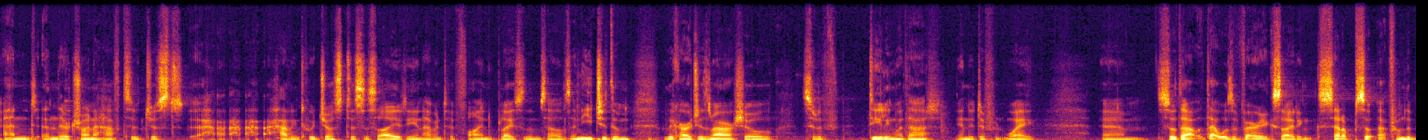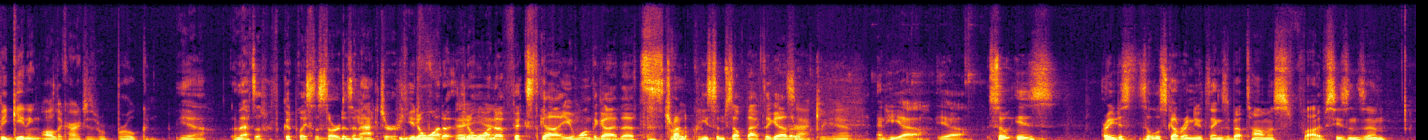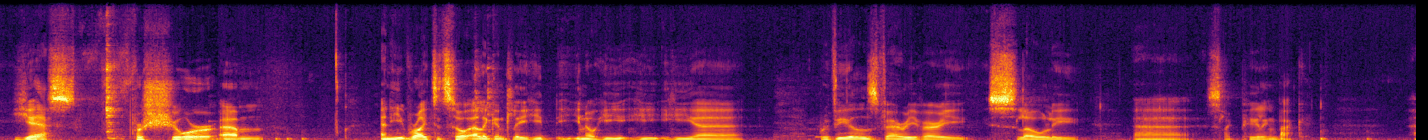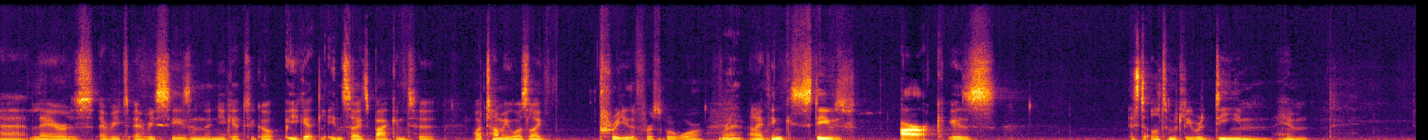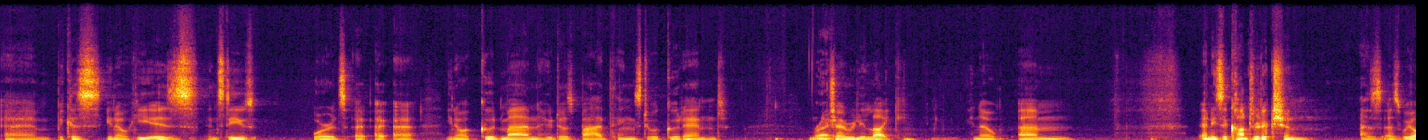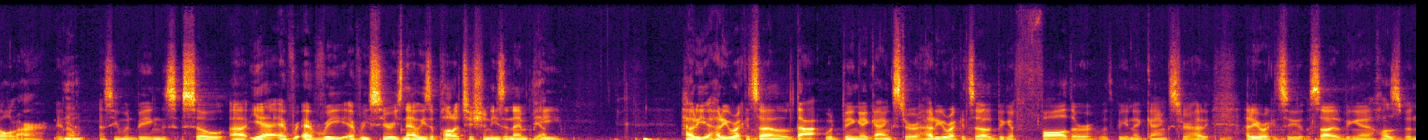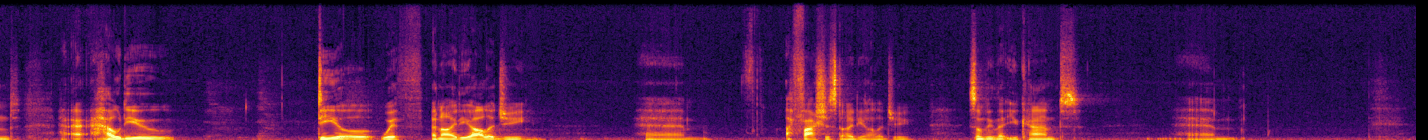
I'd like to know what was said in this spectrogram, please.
and and they're trying to have to just ha- ha- having to adjust to society and having to find a place for themselves, and each of them, the characters in our show, sort of dealing with that in a different way. Um, so that that was a very exciting setup. So uh, from the beginning, all the characters were broken. Yeah, and that's a good place to start as an actor. You don't want a you Uh, don't want yeah. a fixed guy. You want the guy that's, trying to piece himself back together. Exactly, yeah. And he, yeah, yeah. So is are you just still discovering new things about Thomas five seasons in? Yes, for sure. Um, and he writes it so elegantly. He, he you know, he he he uh, reveals very very slowly. Uh, it's like peeling back uh, layers every every season, and you get to go. You get insights back into what Tommy was like pre the First World War. Right. And I think Steve's arc is is to ultimately redeem him um, because you know he is, in Steve's words, a, a, a you know a good man who does bad things to a good end, Right. which I really like. You know, um, and he's a contradiction, as as we all are. You know, Yeah. as human beings. So uh, yeah, every every every series now he's a politician. He's an MP. Yep. How do you how do you reconcile that with being a gangster? How do you reconcile being a father with being a gangster? How do how do you reconcile being a husband? How do you deal with an ideology, um, a fascist ideology, something that you can't, um,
